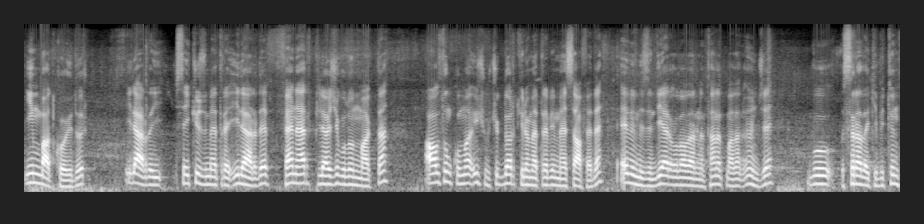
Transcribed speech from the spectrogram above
İmbat koyudur. İleride 800 metre ileride Fener plajı bulunmakta. Altın Kuma 3,5-4 kilometre bir mesafede. Evimizin diğer odalarını tanıtmadan önce bu sıradaki bütün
